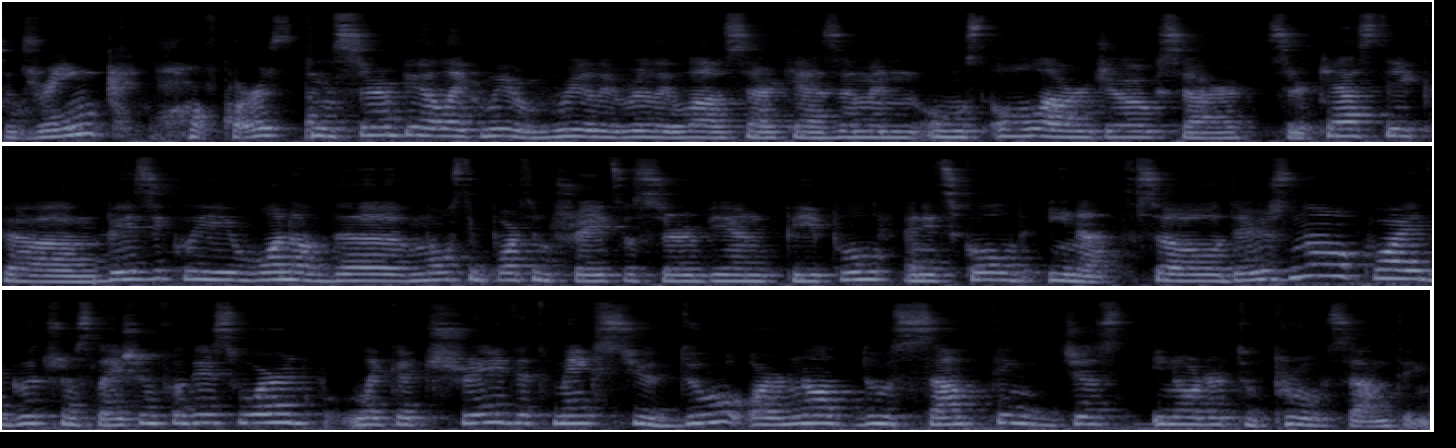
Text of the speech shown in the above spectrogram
to drink, of course. In Serbia, like we really, really love sarcasm, and almost all our jokes are sarcastic. Um, basically, one of the most important traits of Serbian people, and it's called inat. So there's no quite good translation for this word, like a trait that makes you do or not do something just in order to prove something,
